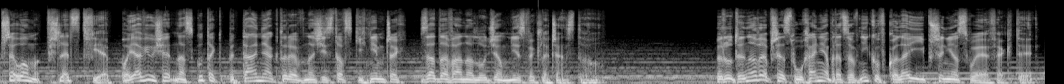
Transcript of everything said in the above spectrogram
Przełom w śledztwie pojawił się na skutek pytania, które w nazistowskich Niemczech zadawano ludziom niezwykle często. Rutynowe przesłuchania pracowników kolei przyniosły efekty.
